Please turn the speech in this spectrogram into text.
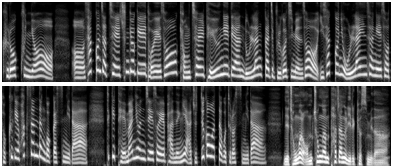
그렇군요. 어, 사건 자체의 충격에 더해서 경찰 대응에 대한 논란까지 불거지면서 이 사건이 온라인상에서 더 크게 확산된 것 같습니다. 특히 대만 현지에서의 반응이 아주 뜨거웠다고 들었습니다. 예, 정말 엄청난 파장을 일으켰습니다.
